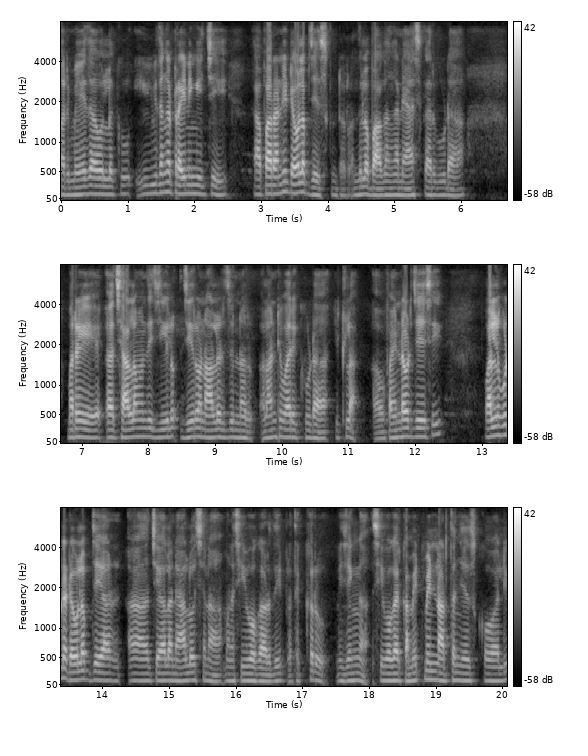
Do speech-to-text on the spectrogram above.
మరి మేధావులకు ఈ విధంగా ట్రైనింగ్ ఇచ్చి వ్యాపారాన్ని డెవలప్ చేసుకుంటారు. అందులో భాగంగా న్యాస్ గారు కూడా మరి చాలామంది జీరో జీరో నాలెడ్జ్ ఉన్నారు. అలాంటి వారికి కూడా ఇట్లా ఫైండ్ అవుట్ చేసి వాళ్ళని కూడా డెవలప్ చేయాలి చేయాలనే ఆలోచన మన సీఓ గారిది. ప్రతి ఒక్కరు నిజంగా సీఓ గారి కమిట్మెంట్ని అర్థం చేసుకోవాలి.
